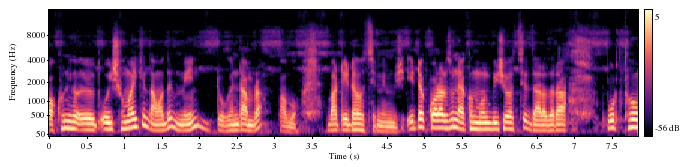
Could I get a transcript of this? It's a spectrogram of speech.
তখনই ওই সময় কিন্তু আমাদের মেইন টোকেনটা আমরা পাবো। বাট এটা হচ্ছে মেন বিষয়। এটা করার জন্য এখন মন বিষয় হচ্ছে যারা যারা প্রথম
